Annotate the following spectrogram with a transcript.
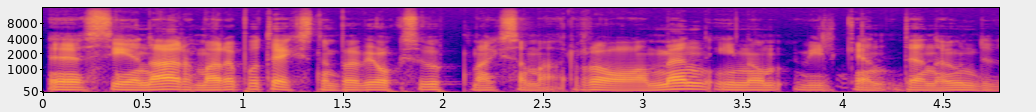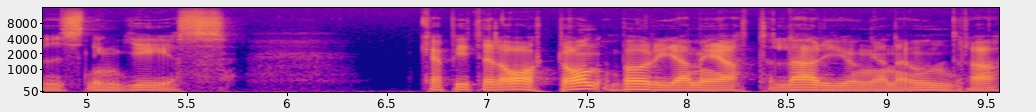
eh, ser närmare på texten bör vi också uppmärksamma ramen inom vilken denna undervisning ges. Kapitel 18 börjar med att lärjungarna undrar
